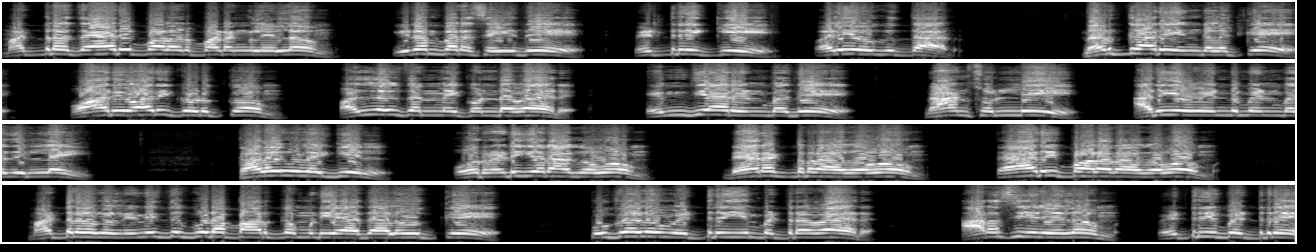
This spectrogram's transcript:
மற்ற தயாரிப்பாளர் படங்களிலும் இடம்பெற செய்து வெற்றிக்கு வழிவகுத்தார். நற்காரியங்களுக்கு வாரி வாரி கொடுக்கும் வள்ளல் தன்மை கொண்டவர் எம்ஜிஆர் என்பது நான் சொல்லி அறிய வேண்டும் என்பதில்லை. கலை உலகில் ஒரு நடிகராகவும் டைரக்டராகவும் தயாரிப்பாளராகவும் மற்றவர்கள் நினைத்து கூட பார்க்க முடியாத அளவுக்கு புகழும் வெற்றியும் பெற்றவர் அரசியலிலும் வெற்றி பெற்று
